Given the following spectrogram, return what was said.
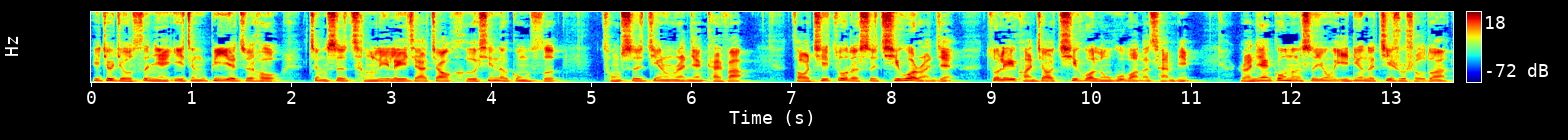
一九九四年，易征毕业之后，正式成立了一家叫核心的公司，从事金融软件开发。早期做的是期货软件。做了一款叫“期货龙虎榜”的产品，软件功能是用一定的技术手段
